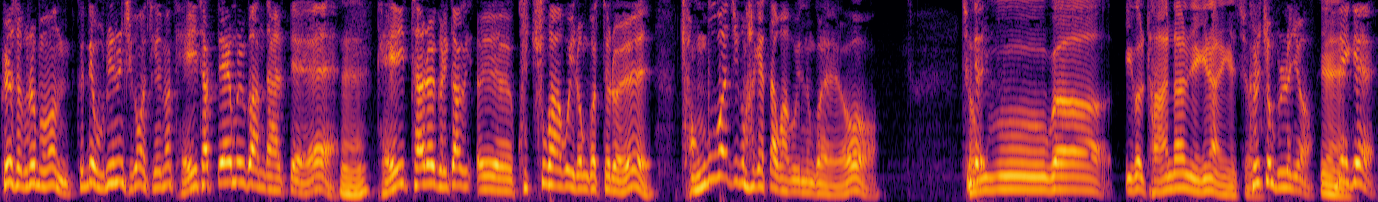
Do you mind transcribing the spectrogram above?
그래서 그러면 근데 우리는 지금 어떻게 하면 데이터 댐을 간다 할때 네. 데이터를 그러니까 에, 구축하고 이런 것들을 정부가 지금 하겠다고 하고 있는 거예요. 정부가 이걸 다 한다는 얘기는 아니겠죠. 그렇죠, 물론요. 예. 근데 이게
